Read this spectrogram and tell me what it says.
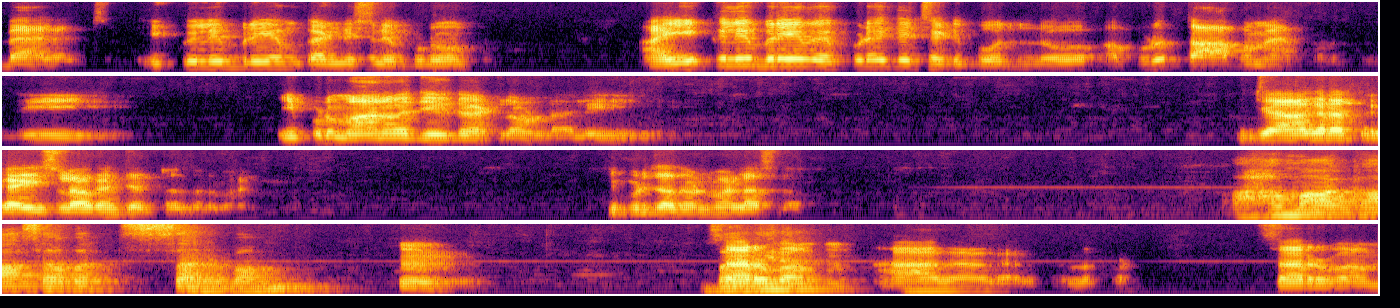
బ్యాలెన్స్ ఈక్విలిబ్రియం కండిషన్ ఎప్పుడు ఉంటుంది. ఆ ఈక్విలిబ్రియం ఎప్పుడైతే చెడిపోతుందో అప్పుడు తాపం ఏర్పడుతుంది. ఇప్పుడు మానవ జీవితం ఎట్లా ఉండాలి? జాగ్రత్తగా ఈ శ్లోకం చెప్తుంది అనమాట ఇప్పుడు చదవండి మళ్ళీ అహమాకాశవత్ సర్వం హ్మ్. సర్వం. ఉన్నప్పుడు. సర్వం.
